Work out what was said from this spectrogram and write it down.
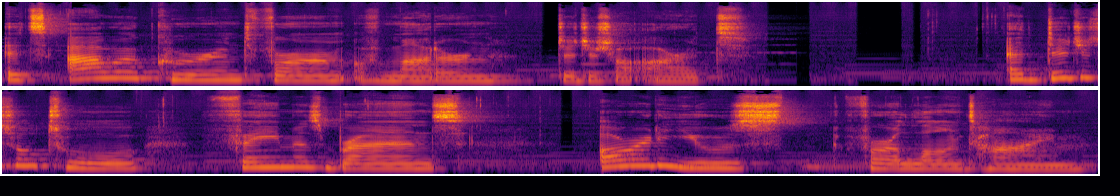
It's our current form of modern digital art. A digital tool famous brands already use for a long time.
